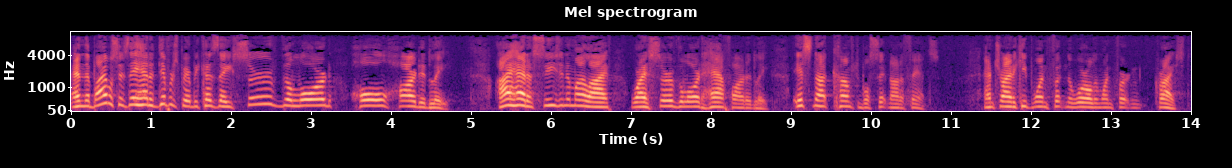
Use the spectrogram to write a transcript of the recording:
And the Bible says they had a different spirit because they served the Lord wholeheartedly. I had a season in my life where I served the Lord half heartedly. It's not comfortable sitting on a fence and trying to keep one foot in the world and one foot in Christ.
